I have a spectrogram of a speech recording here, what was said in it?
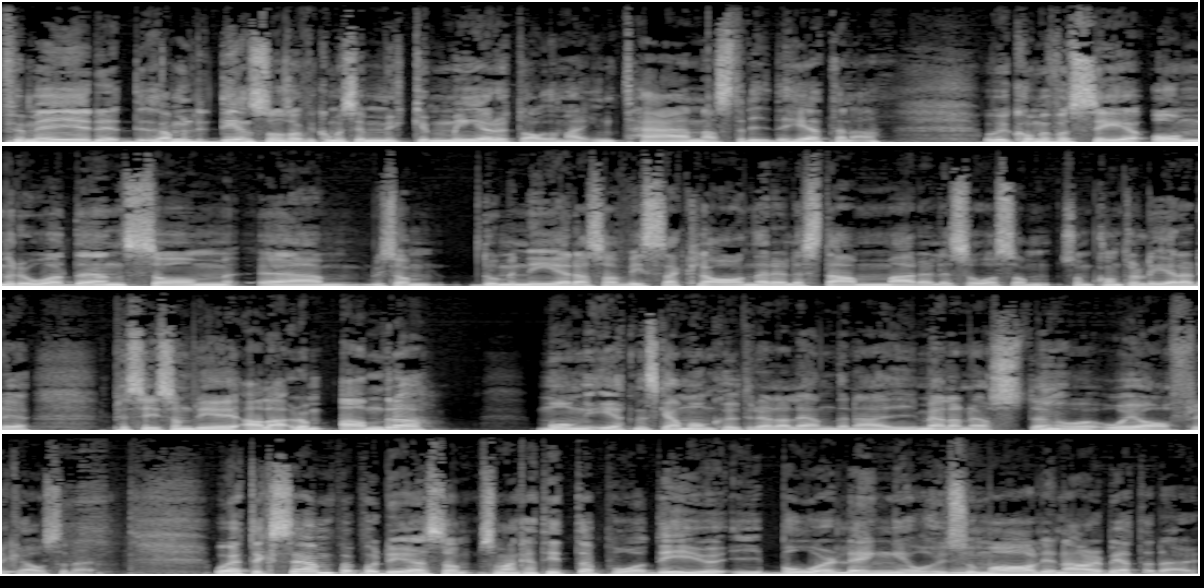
för mig är det, det är en sån sak vi kommer se mycket mer av, de här interna stridigheterna. Och vi kommer få se områden som eh, liksom domineras av vissa klaner eller stammar eller så som, som kontrollerar det. Precis som det är i alla de andra mångetniska, mångkulturella länderna i Mellanöstern mm. och, och, i Afrika och sådär. Och ett exempel på det som, som man kan titta på det är ju i Borlänge och hur mm. somalierna arbetar där.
